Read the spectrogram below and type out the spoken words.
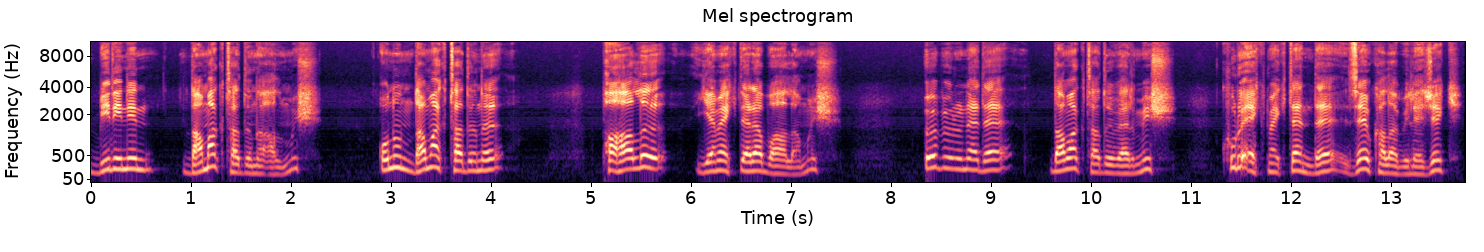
birinin damak tadını almış, onun damak tadını pahalı yemeklere bağlamış, öbürüne de damak tadı vermiş, kuru ekmekten de zevk alabilecek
